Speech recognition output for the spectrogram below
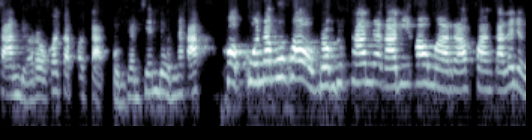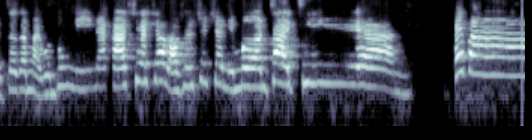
จันทร์เดี๋ยวเราก็จะประกาศผลกันเช่นเดิมนะคะ ขอบคุณนะผู้เข้าอบรมทุกท่านนะคะ ที่เข้ามารับฟังกันแล้วเดี๋ยวเจอกันใหม่วันพรุ่งนี้นะคะ เชื่อเชื่อเราเชื่อเชื่อเชื่อนิเมินใจเทียนบ๊ายบาย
